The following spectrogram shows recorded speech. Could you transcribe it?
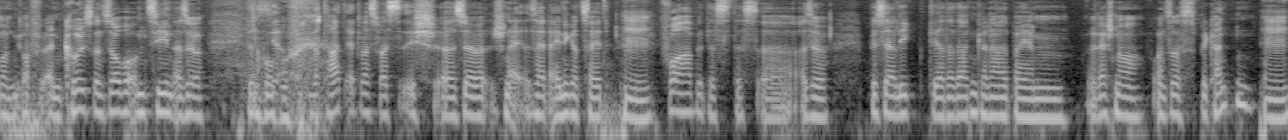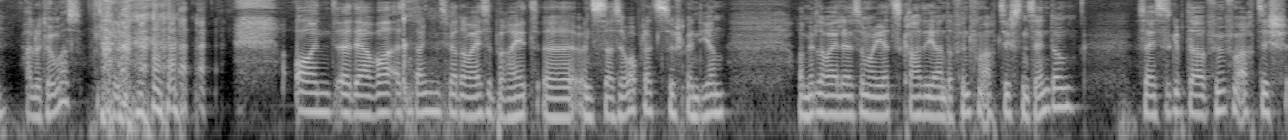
man auf einen größeren Server umziehen. Also das oh. ist ja oh. in der Tat etwas, was ich äh, so schon seit einiger Zeit hm. vorhabe. Dass, dass, äh, also bisher liegt der, der Datenkanal beim Rechner unseres Bekannten. Hm. Hallo Thomas. Hallo. und äh, der war also dankenswerterweise bereit, äh, uns da Serverplatz zu spendieren. Und mittlerweile sind wir jetzt gerade ja an der 85. Sendung. Das heißt, es gibt da 85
